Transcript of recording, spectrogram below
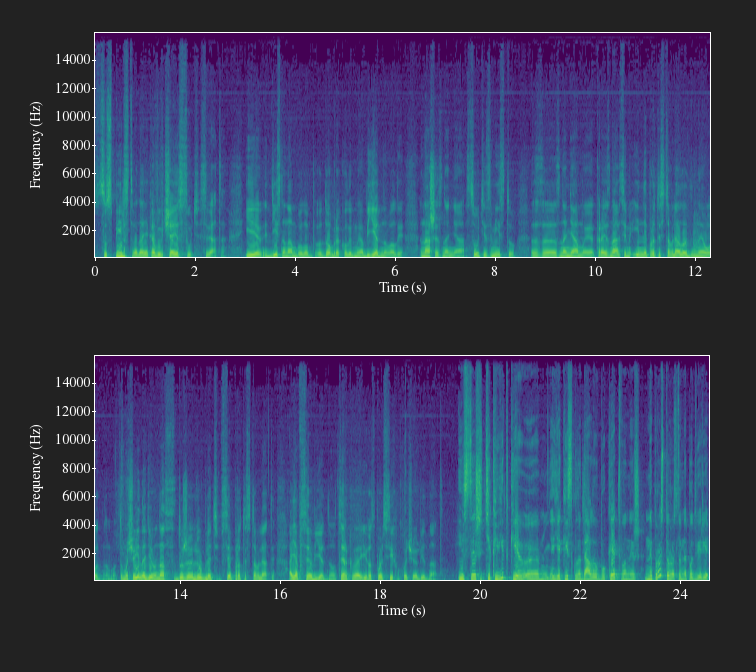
суспільства, да, яка вивчає суть свята. І дійсно нам було б добре, коли б ми об'єднували наше знання суті, змісту з знаннями краєзнавців і не протиставляли одне одному. Тому що іноді у нас дуже люблять все протиставляти. А я б все об'єднував. Церква і Господь всіх хоче об'єднати. І все ж ті квітки, е, які складали у букет, вони ж не просто росли на подвір'ї.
